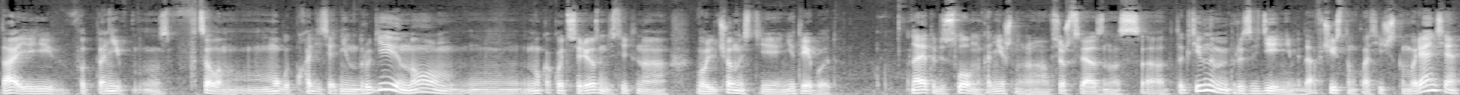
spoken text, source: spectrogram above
да, и вот они в целом могут походить одни на другие, но ну, какой-то серьезной действительно вовлеченности не требуют. Да, это, безусловно, конечно, все, что связано с а, детективными произведениями, да, в чистом классическом варианте,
